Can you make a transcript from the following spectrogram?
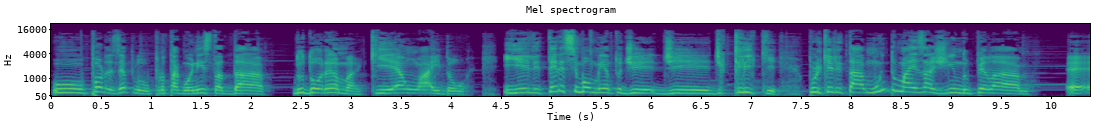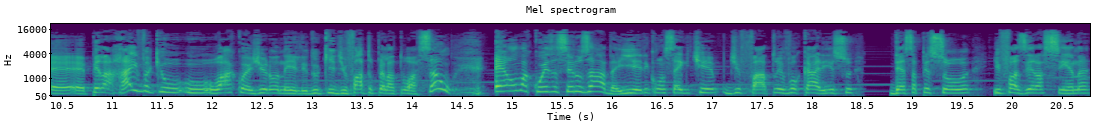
O, por exemplo, o protagonista da do dorama, que é um idol, e ele ter esse momento de, de, de clique, porque ele tá muito mais agindo pela é, é, é, pela raiva que o, o, Aqua gerou nele do que de fato pela atuação, é uma coisa a ser usada. E ele consegue te, de fato evocar isso dessa pessoa e fazer a cena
